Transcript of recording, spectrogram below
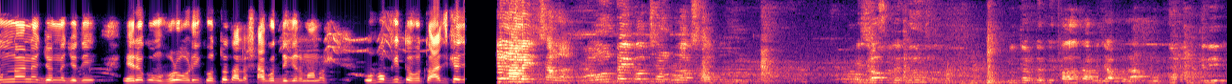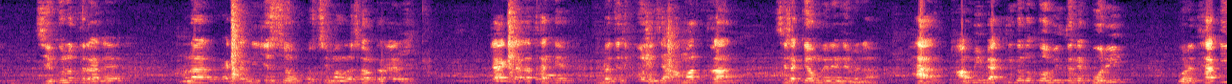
উন্নয়নের জন্য যদি এরকম হুড়োহুড়ি করতো তাহলে সাগর দিকের মানুষ উপকৃত হতো। আজকে নামে এমনটাই বলছেন ব্লক সভাপতি। এসব দেখুন বিতর্কিত কথাতে আমি যাব না। মুখ্যমন্ত্রীর যে কোনো ত্রাণে ওনার একটা নিজস্ব পশ্চিমবাংলা সরকারের ট্যাগ লাগা থাকে। ওটা যদি বলি যে আমার ত্রাণ সেটা কেউ মেনে নেবে না। হ্যাঁ আমি ব্যক্তিগত তহবিল থেকে করি করে থাকি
